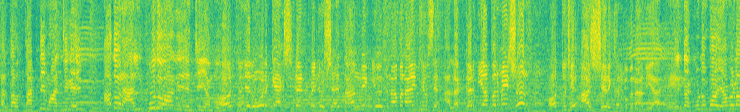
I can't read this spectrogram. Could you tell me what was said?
കർത്താവ് തട്ടി മാറ്റുകയും അതൊരു അത്ഭുതമാകുകയും ചെയ്യാൻ പോകും और तुझे रोड के एक्सीडेंट में जो शैतान ने एक योजना बनाई थी उसे अलग कर दिया परमेश्वर और तुझे आश्चर्य कर्म बना दिया है നിന്റെ കുടുംബം എവിടെ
